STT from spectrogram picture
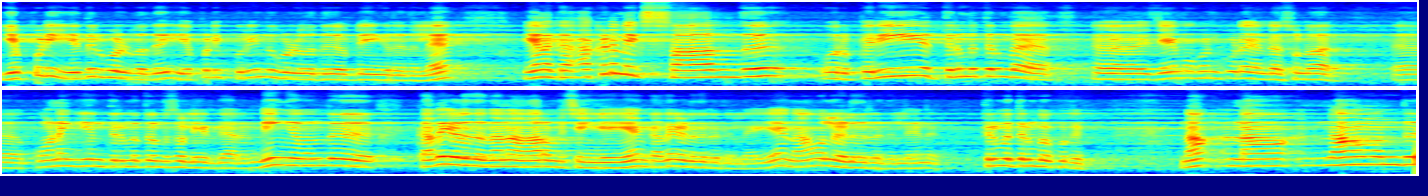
எப்படி எதிர்கொள்வது எப்படி புரிந்து கொள்வது அப்படிங்கிறதுல எனக்கு அகடமிக்ஸ் சார்ந்து ஒரு பெரிய திரும்ப திரும்ப ஜெயமோகன் கூட என்ற சொல்வார். அஹ், கோணங்கியும் திரும்ப திரும்ப சொல்லியிருக்காரு. நீங்கள் வந்து கதை எழுத தானே ஆரம்பிச்சீங்க? ஏன் கதை எழுதுறதில்லை? ஏன் நாவல் எழுதுறதில்லைன்னு? திரும்ப திரும்ப குறி நான் நான் நான் வந்து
